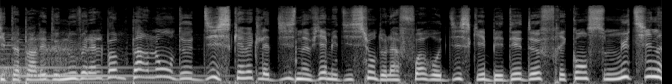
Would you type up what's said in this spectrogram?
Qui t'a parlé de nouvel album Parlons de disques avec la 19e édition de la foire aux disques et BD de Fréquence Mutine.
